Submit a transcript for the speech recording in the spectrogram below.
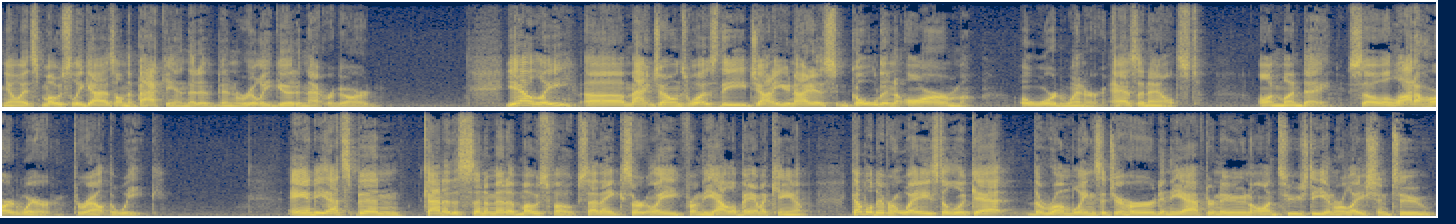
you know, it's mostly guys on the back end that have been really good in that regard. Yeah, Lee, uh, Mac Jones was the Johnny Unitas Golden Arm Award winner, as announced on Monday. So a lot of hardware throughout the week. Andy, that's been kind of the sentiment of most folks. I think certainly from the Alabama camp, a couple different ways to look at the rumblings that you heard in the afternoon on Tuesday in relation to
